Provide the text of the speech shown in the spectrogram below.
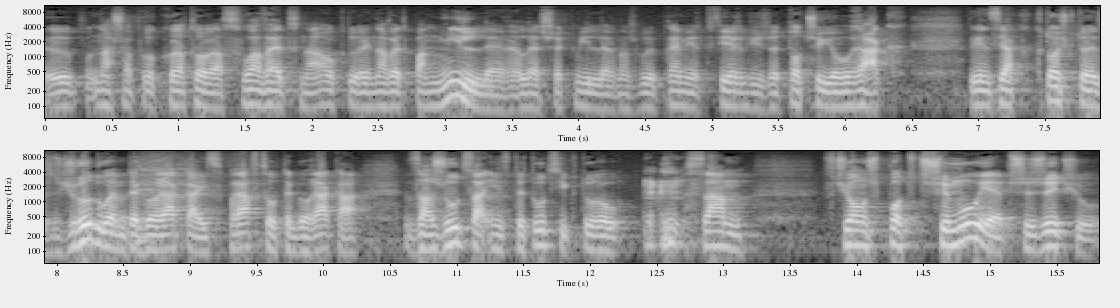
y, nasza prokuratora sławetna, o której nawet pan Miller, Leszek Miller, nasz były premier, twierdzi, że toczy ją rak, więc jak ktoś, kto jest źródłem tego raka i sprawcą tego raka, zarzuca instytucji, którą sam wciąż podtrzymuje przy życiu,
